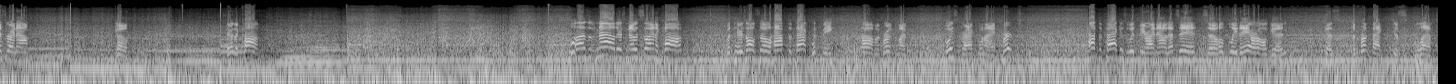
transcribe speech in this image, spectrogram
pissed right now. Go. There's a cop. Well, as of now, there's no sign of cop, but there's also half the pack with me. Oh, my, my voice cracked when I burped. Half the pack is with me right now, that's it. So hopefully they are all good, because the front pack just left.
